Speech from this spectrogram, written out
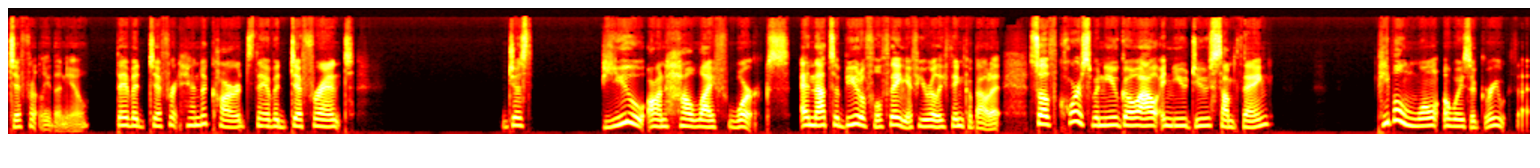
differently than you. They have a different hand of cards. They have a different, just view on how life works. And that's a beautiful thing if you really think about it. So, of course, when you go out and you do something, people won't always agree with it.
